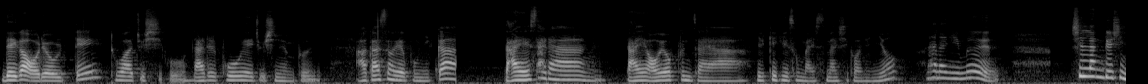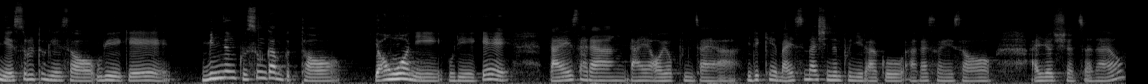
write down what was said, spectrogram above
내가 어려울 때 도와주시고 나를 보호해 주시는 분. 아가서에 보니까 나의 사랑, 나의 어여쁜 자야. 이렇게 계속 말씀하시거든요. 하나님은 신랑 되신 예수를 통해서 우리에게 믿는 그 순간부터 영원히 우리에게 나의 사랑, 나의 어여쁜 자야. 이렇게 말씀하시는 분이라고 아가서에서 알려주셨잖아요.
